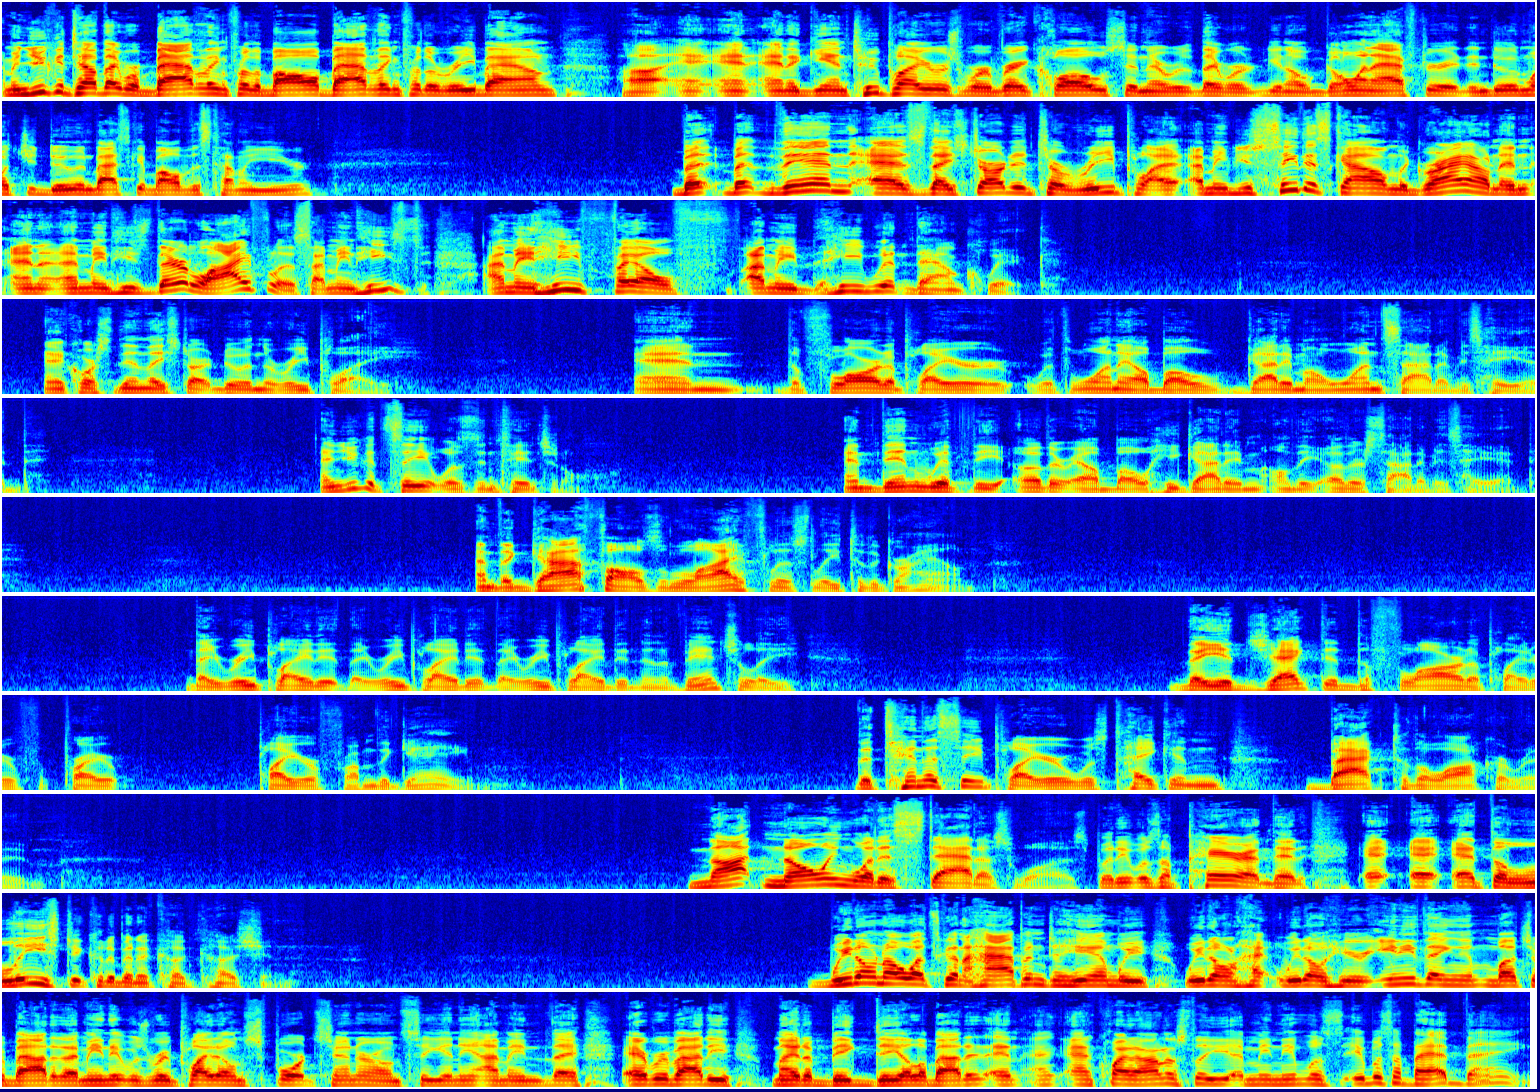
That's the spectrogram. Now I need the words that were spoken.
I mean, you could tell they were battling for the ball, battling for the rebound, uh, and, and again, two players were very close, and they were, they were, you know, going after it and doing what you do in basketball this time of year. But, but then as they started to replay, I mean, you see this guy on the ground, and, and I mean, he's there lifeless. I mean, he's, I mean, he fell, I mean, he went down quick. And of course, then they start doing the replay. And the Florida player with one elbow got him on one side of his head. And you could see it was intentional. And then with the other elbow, he got him on the other side of his head. And the guy falls lifelessly to the ground. They replayed it, they replayed it, they replayed it, and eventually they ejected the Florida player, player from the game. The Tennessee player was taken back to the locker room. Not knowing what his status was, but it was apparent that at, at the least it could have been a concussion we don't know what's going to happen to him. We, we, don't ha- we don't hear anything much about it. I mean, it was replayed on Sports Center, on CNN. I mean, they, everybody made a big deal about it. And, and, and quite honestly, I mean, it was, it was a bad thing.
